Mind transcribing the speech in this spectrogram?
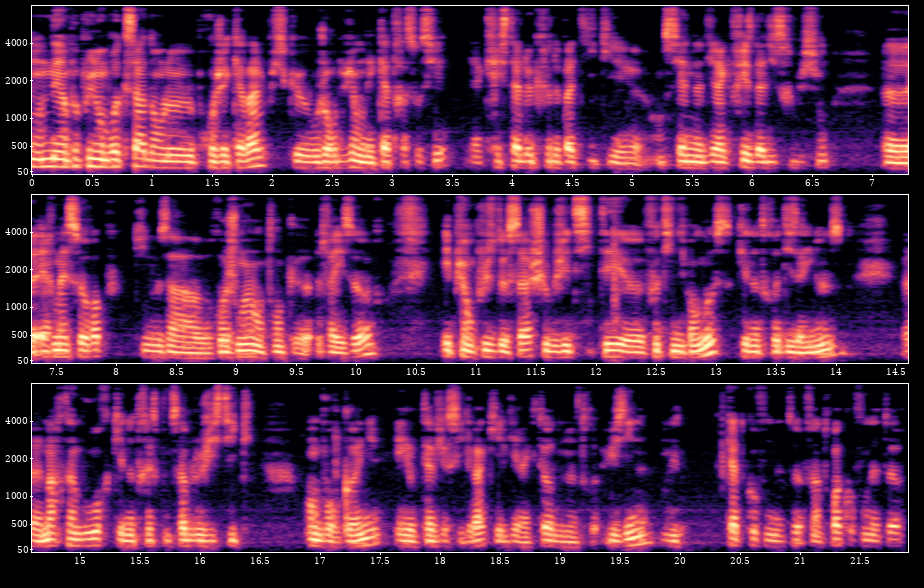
On est un peu plus nombreux que ça dans le projet Caval, puisque aujourd'hui on est quatre associés. Il y a Christelle de Crédopaty, qui est ancienne directrice de la distribution euh, Hermès Europe, qui nous a rejoint en tant qu'advisor. Et puis en plus de ça, je suis obligé de citer euh, Fotini Pangos, qui est notre designeuse, Martin Bourg, qui est notre responsable logistique en Bourgogne, et Octavio Silva, qui est le directeur de notre usine. On est quatre cofondateurs, enfin trois cofondateurs,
